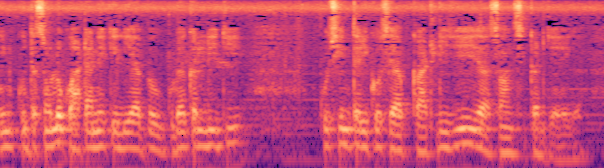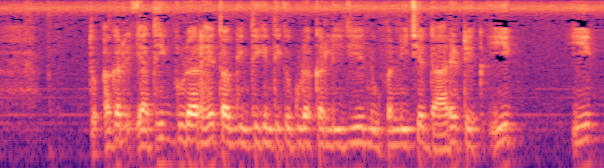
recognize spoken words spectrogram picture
इनको दशमलव को हटाने के लिए आप गुड़ा कर लीजिए। कुछ इन तरीकों से आप काट लीजिए, या आसान से कट जाएगा। तो अगर अधिक गुड़ा रहे तो आप गिनती गिनती का गुड़ा कर लीजिए। ऊपर नीचे डायरेक्ट एक एक एक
